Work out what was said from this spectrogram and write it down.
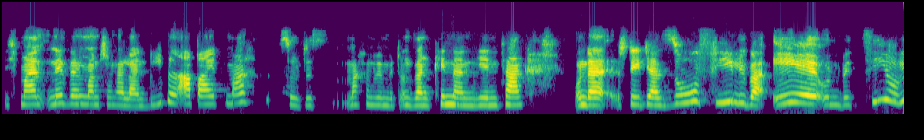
Ich meine, ne, wenn man schon allein Bibelarbeit macht, so das machen wir mit unseren Kindern jeden Tag. Und da steht ja so viel über Ehe und Beziehung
